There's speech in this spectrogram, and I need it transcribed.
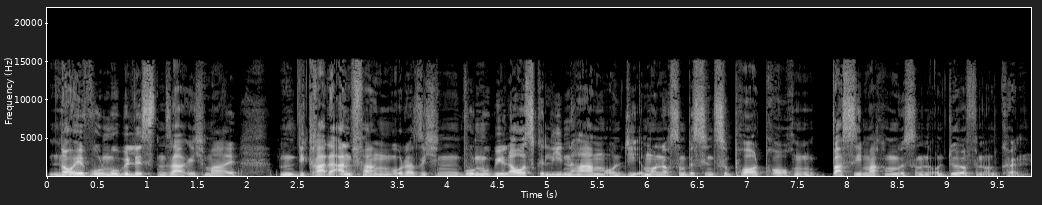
neue Wohnmobilisten, sage ich mal, die gerade anfangen oder sich ein Wohnmobil ausgeliehen haben und die immer noch so ein bisschen Support brauchen, was sie machen müssen und dürfen und können.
